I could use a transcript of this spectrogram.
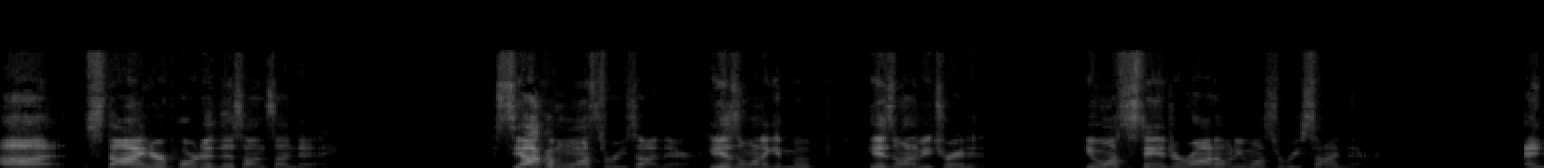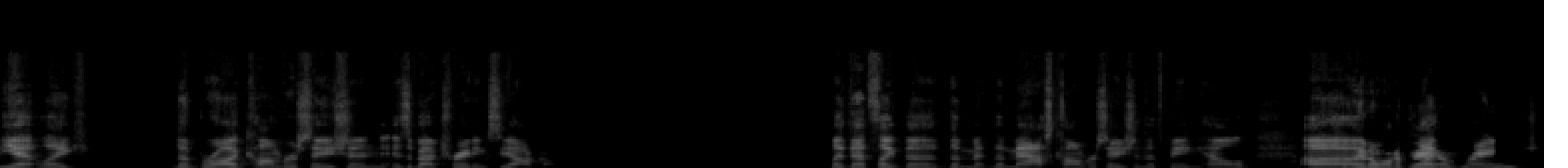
Uh, Stein reported this on Sunday. Siakam wants to resign there. He doesn't want to get moved. He doesn't want to be traded. He wants to stay in Toronto and he wants to resign there. And yet, like the broad conversation is about trading Siakam. Like that's like the the the mass conversation that's being held. Uh, so they don't want to pay Michael him. Grange,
